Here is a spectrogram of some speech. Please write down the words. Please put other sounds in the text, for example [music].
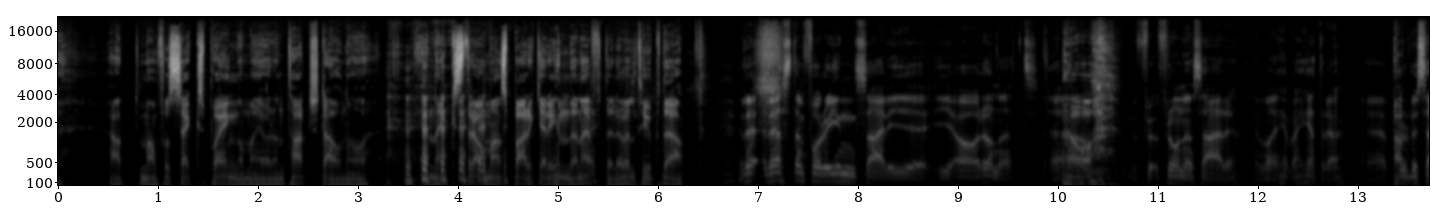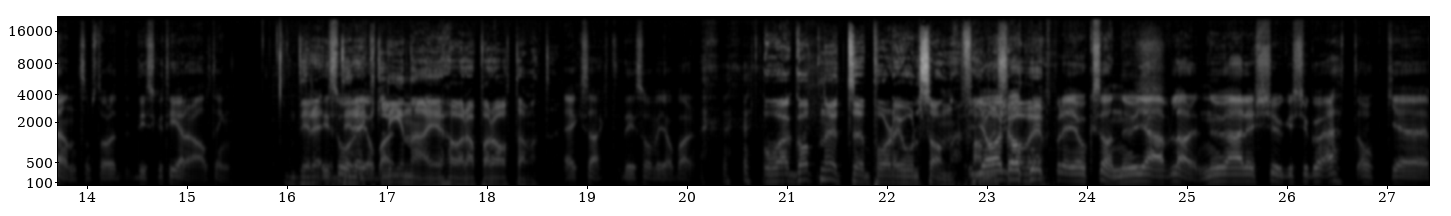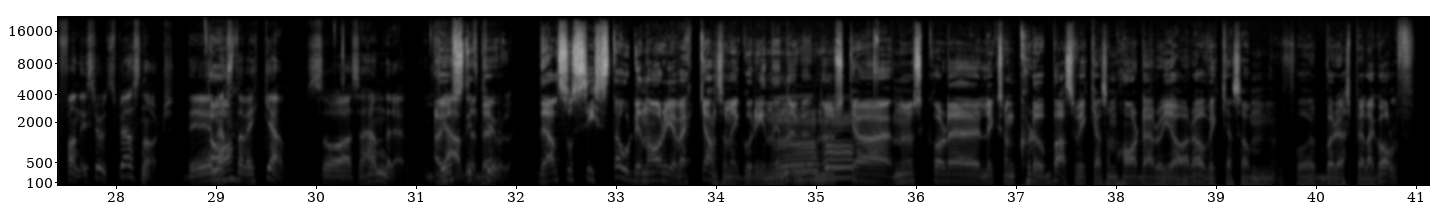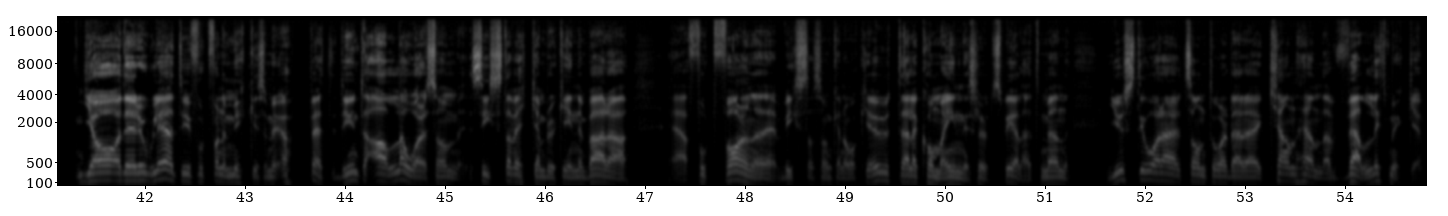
att man får sex poäng om man gör en touchdown och en extra om man sparkar in den efter. Det är väl typ det. Re- resten får du in så här i, i öronet. Eh, Ja. fr- från en så här, vad, vad heter det, eh, producent som står och diskuterar allting. Dire- Det är så vi jobbar. Direktlina i hörapparaten. Vet du. Exakt, det är så vi jobbar. [laughs] Och gott nytt på dig Olsson. Fan, har gått vi. nytt på dig också, nu jävlar. Nu är det 2021 och eh, fan det är slutspel snart. Det är Ja. nästa vecka, så, så händer det. Ja, Jävligt det, det- kul. Det är alltså sista ordinarie veckan som vi går in i nu. Mhm. Nu, ska, nu ska det liksom klubbas vilka som har där att göra och vilka som får börja spela golf. Ja, det roliga är att det är fortfarande mycket som är öppet. Det är ju inte alla år som sista veckan brukar innebära eh, fortfarande vissa som kan åka ut eller komma in i slutspelet. Men just i år är ett sånt år där det kan hända väldigt mycket.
